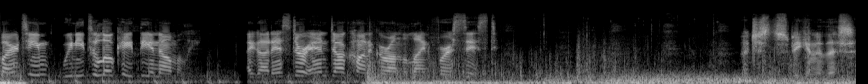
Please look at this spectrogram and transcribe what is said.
Fire team, we need to locate the anomaly. I got Esther and Doc Hoenikker on the line for assist. Just speaking to this.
